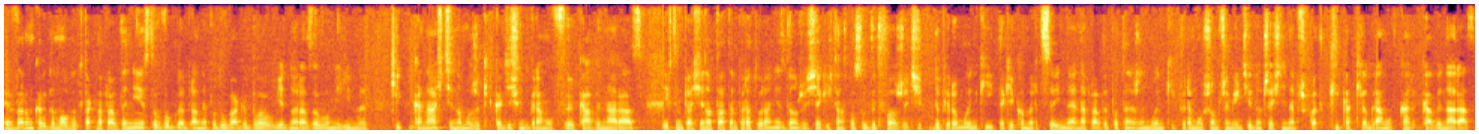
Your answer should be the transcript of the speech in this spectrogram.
W warunkach domowych tak naprawdę nie jest to w ogóle brane pod uwagę, bo jednorazowo mielimy kilkanaście, no może kilkadziesiąt gramów y, kawy na raz i w tym czasie no, ta temperatura nie zdąży się w jakiś tam sposób wytworzyć. Dopiero młynki takie komercyjne, naprawdę potężne młynki, które muszą przemielić jednocześnie na przykład kilka kilogramów kawy na raz,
